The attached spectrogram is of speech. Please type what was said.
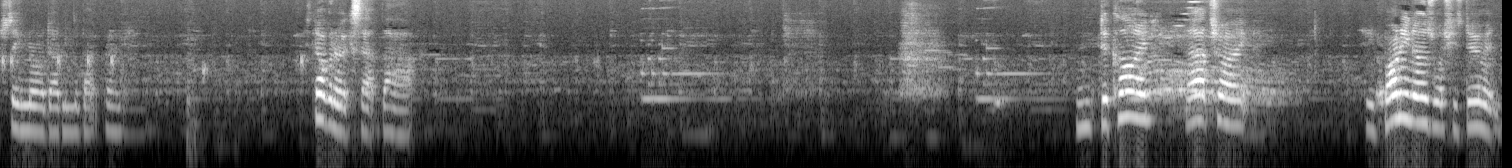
Just ignore Dad in the background. He's not going to accept that. Decline. That's right. See, Bonnie knows what she's doing.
